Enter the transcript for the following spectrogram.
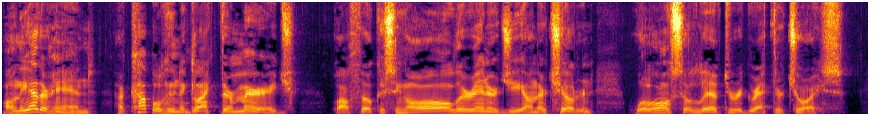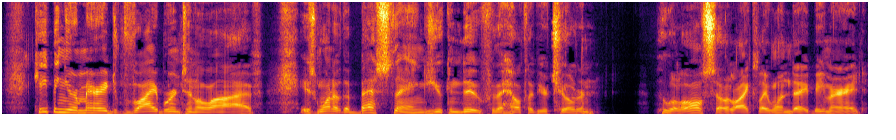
On the other hand, a couple who neglect their marriage while focusing all their energy on their children will also live to regret their choice. Keeping your marriage vibrant and alive is one of the best things you can do for the health of your children who will also likely one day be married.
